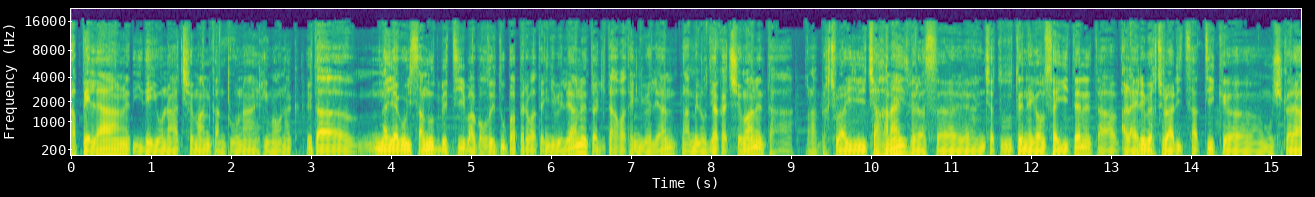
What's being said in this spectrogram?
kapelan, idei hona atseman, kantu hona, egima honak eta nahiago izan dut beti bakorditu paper baten gibelean eta gitar baten gibelean la melodiak atseman eta bertsolari txarra naiz, beraz uh, entzatu duten gauza egiten eta ala ere bertsolaritzatik uh, musikara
